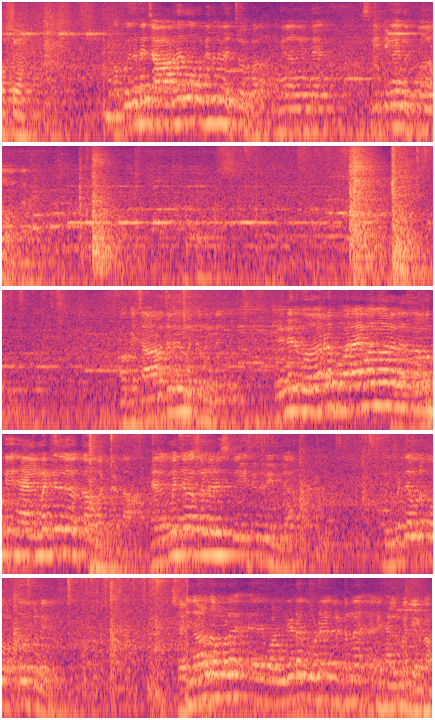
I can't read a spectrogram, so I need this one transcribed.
ഓക്കെ. അപ്പോൾ ഇതിന്റെ ചാർജർ നമുക്കിതിൽ വെച്ച് നോക്കാം. അങ്ങനെ അതിന്റെ സീറ്റിംഗ് നിൽക്കുന്നത് നോക്കാം. ചാർജർ നിൽക്കുന്നുണ്ട്. ഇതിന്റെ ഒരു വേറൊരു പോരായ്മ എന്ന് പറയുന്നത് നമുക്ക് ഹെൽമെറ്റ് ഇതിൽ വെക്കാൻ പറ്റില്ല ഹെൽമെറ്റ് വെക്കേണ്ട ഒരു സ്പേസ് ഇതിലില്ല ഹെൽമെറ്റ് നമ്മൾ പുറത്ത് വെക്കണേ. ഇതാണ് നമ്മൾ വണ്ടിയുടെ കൂടെ കിട്ടുന്ന ഹെൽമെറ്റ് കേട്ടോ.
